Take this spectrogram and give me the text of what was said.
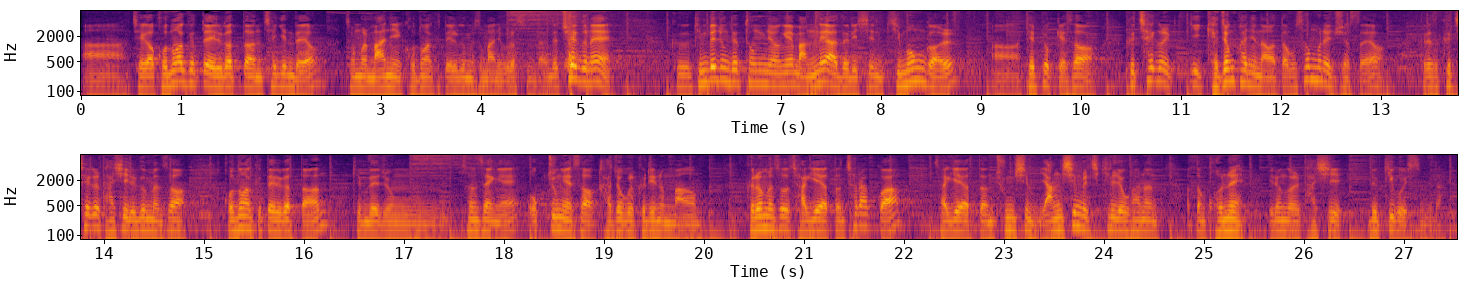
아, 제가 고등학교 때 읽었던 책인데요. 정말 많이 고등학교 때 읽으면서 많이 울었습니다. 근데 최근에 그 김대중 대통령의 막내 아들이신 김홍걸 어, 대표께서 그 책을 이 개정판이 나왔다고 선물해 주셨어요. 그래서 그 책을 다시 읽으면서 고등학교 때 읽었던 김대중 선생의 옥중에서 가족을 그리는 마음 그러면서 자기의 어떤 철학과 자기의 어떤 중심, 양심을 지키려고 하는 어떤 권회 이런 걸 다시 느끼고 있습니다.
